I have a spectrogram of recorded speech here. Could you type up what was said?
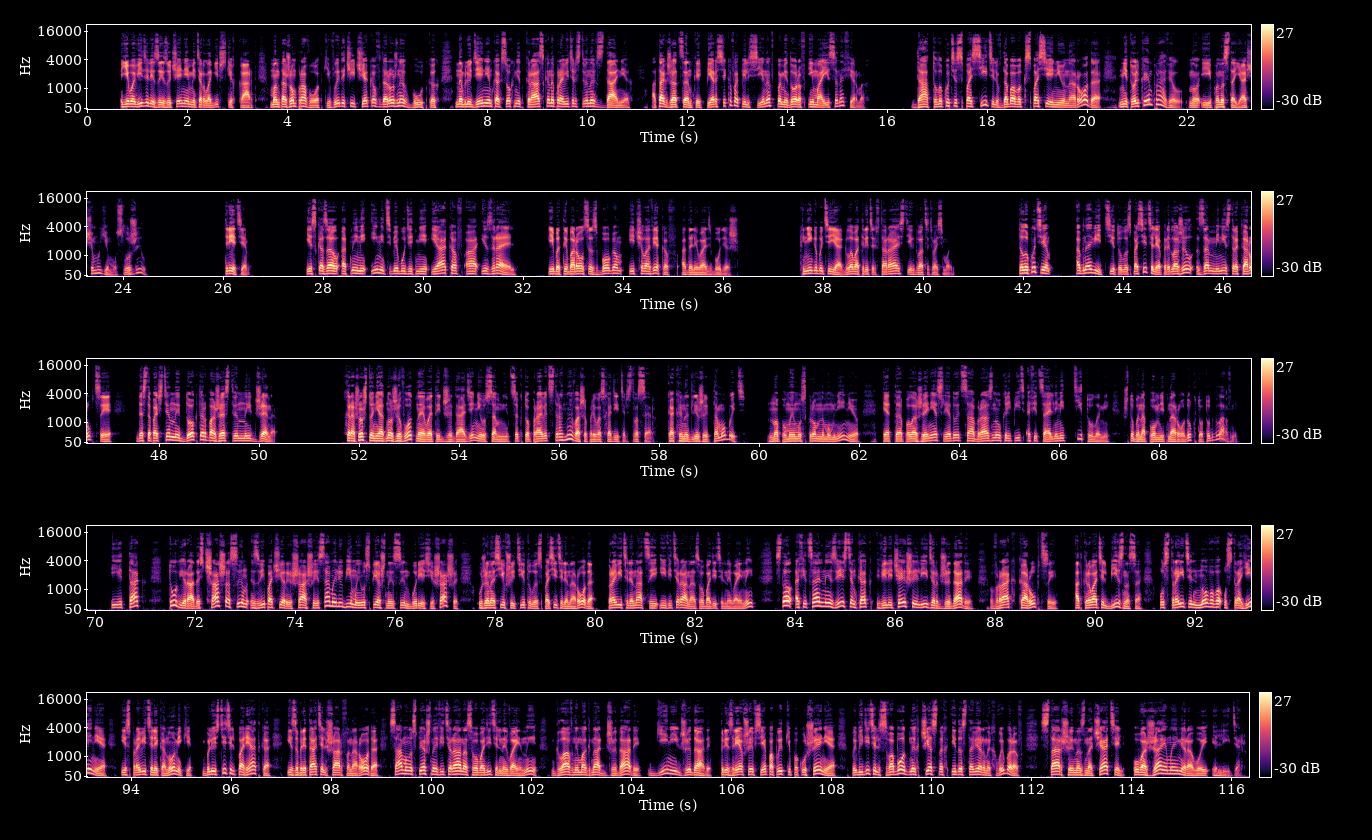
Его видели за изучением метеорологических карт, монтажом проводки, выдачей чеков в дорожных будках, наблюдением, как сохнет краска на правительственных зданиях, а также оценкой персиков, апельсинов, помидоров и маиса на фермах. Да, Толокути Спаситель, вдобавок к спасению народа, не только им правил, но и по-настоящему ему служил. Третье и сказал, отныне имя тебе будет не Иаков, а Израиль, ибо ты боролся с Богом и человеков одолевать будешь. Книга Бытия, глава 32, стих 28. Талукути обновить титулы Спасителя предложил замминистра коррупции достопочтенный доктор божественный Джена. Хорошо, что ни одно животное в этой джедаде не усомнится, кто правит страной, ваше превосходительство, сэр, как и надлежит тому быть. Но, по моему скромному мнению, это положение следует сообразно укрепить официальными титулами, чтобы напомнить народу, кто тут главный. И так, Туви радость Шаша, сын Звипачеры Шаши и самый любимый и успешный сын Буреси Шаши, уже носивший титулы спасителя народа, правителя нации и ветерана освободительной войны, стал официально известен как величайший лидер джедады, враг коррупции, открыватель бизнеса, устроитель нового устроения, исправитель экономики, блюститель порядка, изобретатель шарфа народа, самый успешный ветеран освободительной войны, главный магнат джедады, гений джедады, презревший все попытки покушения, победитель свободных, честных и достоверных выборов, старший назначатель, уважаемый мировой лидер.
